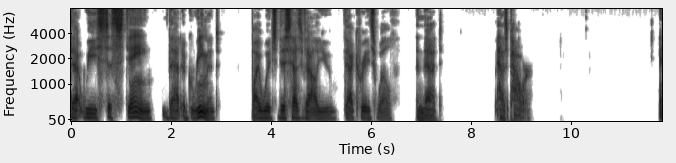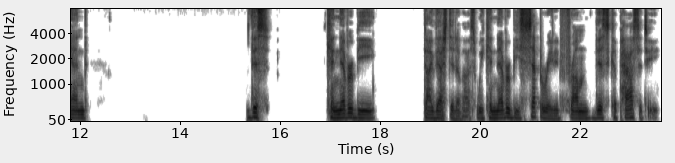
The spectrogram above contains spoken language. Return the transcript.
that we sustain that agreement by which this has value, that creates wealth, and that has power. And this can never be divested of us. We can never be separated from this capacity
